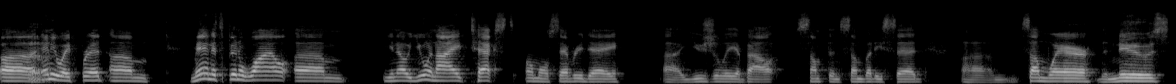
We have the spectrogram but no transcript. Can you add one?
Uh, anyway, Fred, um, man, it's been a while. Um, you know, you and I text almost every day, uh, usually about something somebody said um, somewhere, the news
